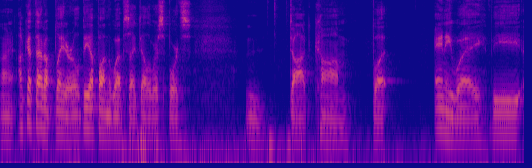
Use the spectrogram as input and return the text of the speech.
All right, I'll get that up later. It'll be up on the website, DelawareSports.com but anyway. The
